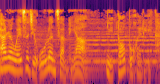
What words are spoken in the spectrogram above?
他认为自己无论怎么样，你都不会离开。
